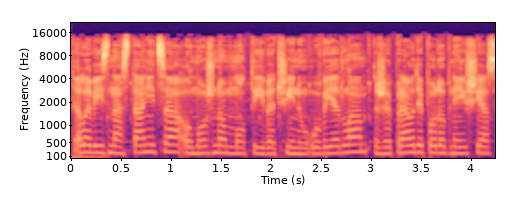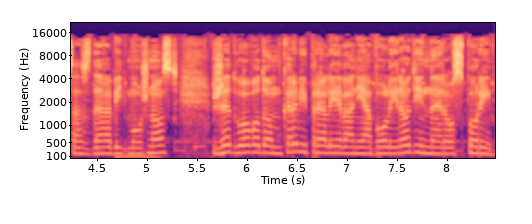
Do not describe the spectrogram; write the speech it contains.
Televízna stanica o možnom motíve činu uviedla, že pravdepodobnejšia sa zdá byť možnosť, že dôvodom krvi prelievania boli rodinné rozpory.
